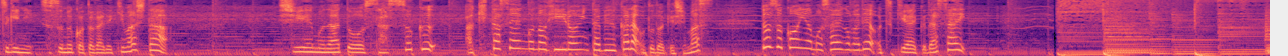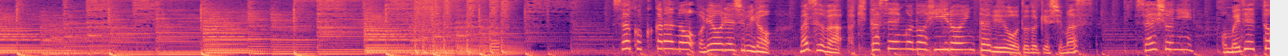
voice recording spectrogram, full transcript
次に進むことができました。CM の後早速秋田戦後のヒーローインタビューからお届けします。どうぞ今夜も最後までお付き合いください。さあここからのオレオレジュビロまずは秋田戦後のヒーローインタビューをお届けします。最初におめでと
